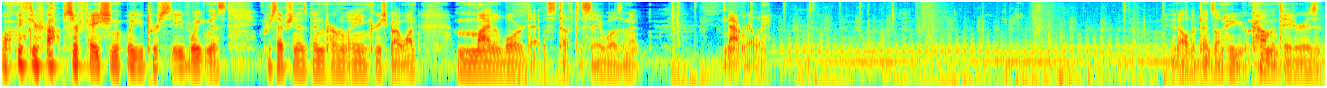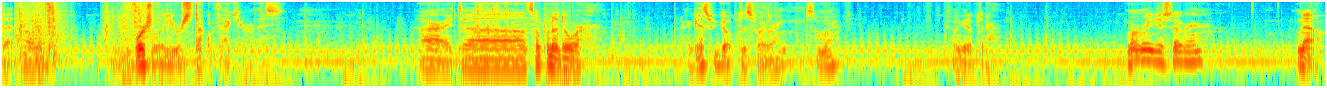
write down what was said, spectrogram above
Only through observation will you perceive weakness. Perception has been permanently increased by one. My lord, that was tough to say, wasn't it? Not really. It all depends on who your commentator is at that moment. Fortunately, you were stuck with Accurize. Alright, uh, let's open a door. I guess we go up this way, right? Somewhere? How we get up there? Weren't we just over here? No.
